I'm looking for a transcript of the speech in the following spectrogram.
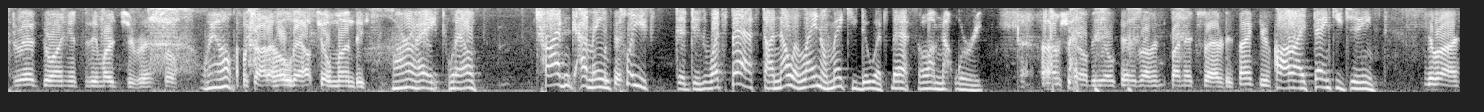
I dread going into the emergency room. So Well, I'll try to hold out till Monday. all right. Well, try. I mean, Okay. please to do what's best. I know Elaine will make you do what's best, so I'm not worried. I'm sure I'll be okay by, by next Saturday. Thank you. All right. Thank you, Gene. Goodbye.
